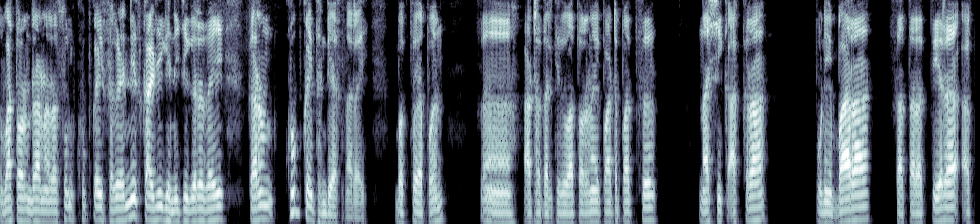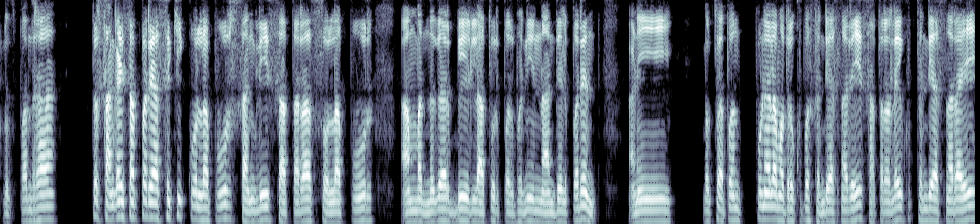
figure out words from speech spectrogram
वातावरण राहणार असून खूप काही सगळ्यांनीच काळजी घेण्याची गरज आहे. कारण खूप काही थंडी असणार आहे. बघतोय आपण अठरा तारखेचं वातावरण आहे. पाठपाचचं नाशिक अकरा पुणे बारा सातारा तेरा अकलूज पंधरा. तर सांगायचं तात्पर्य असं की कोल्हापूर सांगली सातारा सोलापूर अहमदनगर बीड लातूर परभणी नांदेडपर्यंत आणि बघतो आपण पुण्याला मात्र खूपच थंडी असणार आहे. सातारालाही खूप थंडी असणार आहे.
